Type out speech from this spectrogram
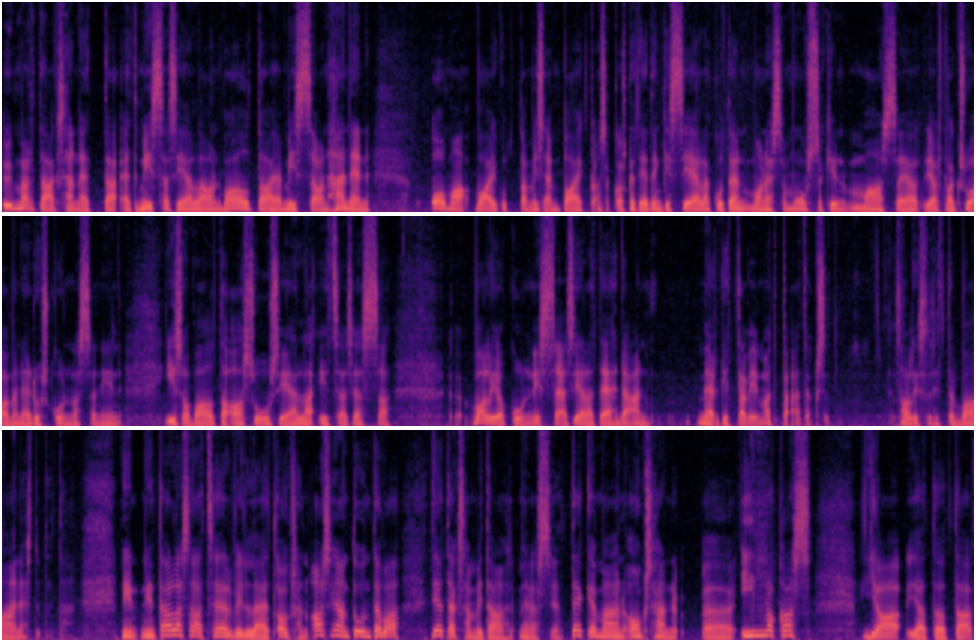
Ymmärtääkö hän, että, että missä siellä on valtaa ja missä on hänen oma vaikuttamisen paikkansa, koska tietenkin siellä, kuten monessa muussakin maassa ja, ja vaikka Suomen eduskunnassa, niin iso valta asuu siellä itse asiassa valiokunnissa ja siellä tehdään merkittävimmät päätökset salissa sitten vaan äänestytetään. Niin, niin tällä saat selville, että onko hän asiantunteva, tietääkö mitä mennä sinne tekemään, onko hän ö, innokas ja, ja tota,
